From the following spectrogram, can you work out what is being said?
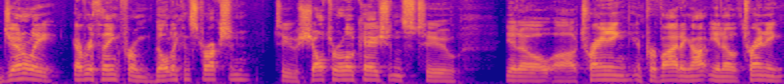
generally, everything from building construction to shelter locations to you know uh, training and providing uh, you know training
